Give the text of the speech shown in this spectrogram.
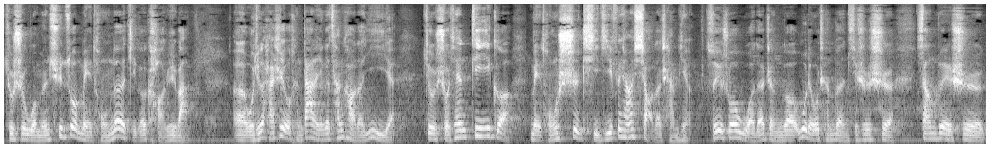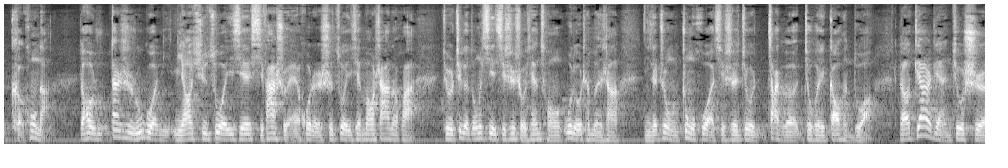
就是我们去做美瞳的几个考虑吧。呃，我觉得还是有很大的一个参考的意义。就是首先第一个，美瞳是体积非常小的产品，所以说我的整个物流成本其实是相对是可控的。然后，但是如果你你要去做一些洗发水或者是做一些猫砂的话，就是这个东西其实首先从物流成本上，你的这种重货其实就价格就会高很多。然后第二点就是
